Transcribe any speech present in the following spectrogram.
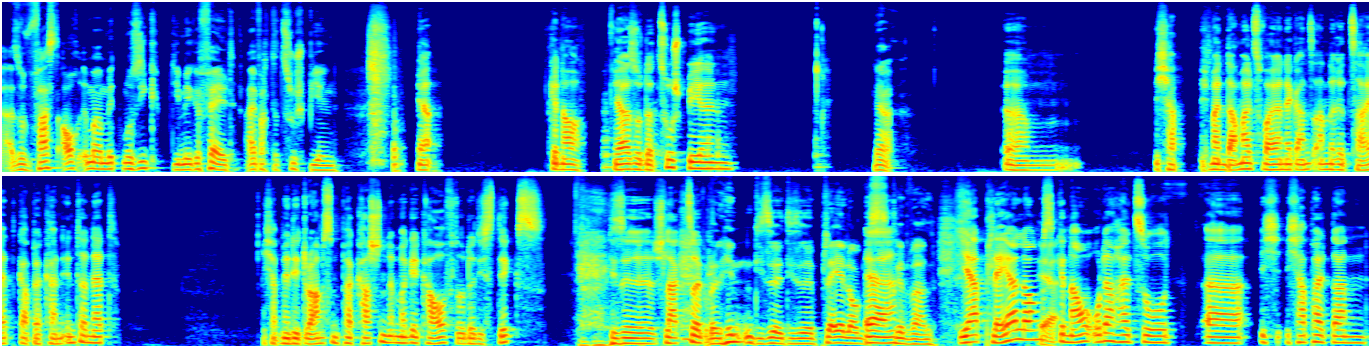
also fast auch immer mit Musik, die mir gefällt, einfach dazu spielen. Ja. Genau. Ja, so dazuspielen. Ja. Ähm, ich habe, ich meine, damals war ja eine ganz andere Zeit, gab ja kein Internet. Ich habe mir die Drums und Percussion immer gekauft oder die Sticks. Diese Schlagzeug. Oder hinten diese, diese Playalongs Ja. drin waren. Ja, Playalongs, Ja. genau. Oder halt so, äh, ich, ich habe halt dann,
